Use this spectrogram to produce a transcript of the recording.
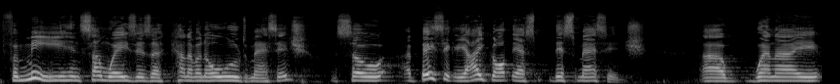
for me, in some ways, is a kind of an old message. So, uh, basically, I got this, this message uh, when I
